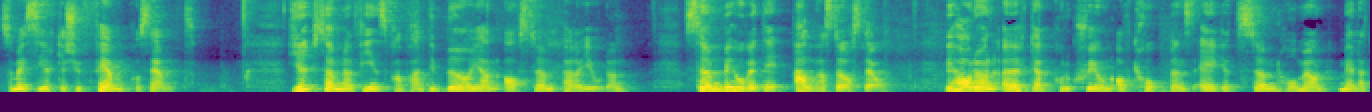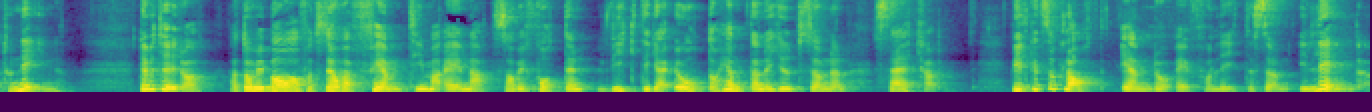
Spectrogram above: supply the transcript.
som är cirka 25 Djupsömnen finns framförallt i början av sömnperioden. Sömnbehovet är allra störst då. Vi har då en ökad produktion av kroppens eget sömnhormon melatonin. Det betyder att om vi bara har fått sova fem timmar en natt så har vi fått den viktiga återhämtande djupsömnen säkrad. Vilket såklart ändå är för lite sömn i längden.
